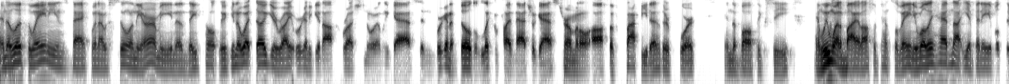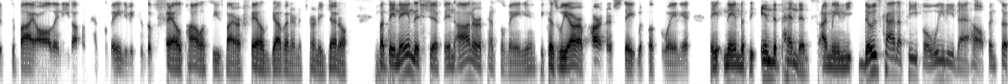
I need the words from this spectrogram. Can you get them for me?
and the Lithuanians back when I was still in the army, you know, they told me, you know what, Doug, you're right. We're going to get off Russian oil and gas, and we're going to build a liquefied natural gas terminal off of Klaipeda, their port in the Baltic Sea, and we want to buy it off of Pennsylvania. Well, they have not yet been able to, to buy all they need off of Pennsylvania because of failed policies by our failed governor and attorney general. But they named this ship in honor of Pennsylvania because we are a partner state with Lithuania. They named it the Independence. I mean, those kind of people, we need that help. And so,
